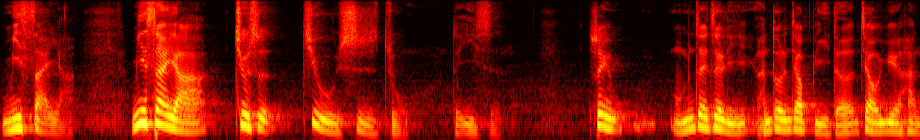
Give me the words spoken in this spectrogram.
弥赛亚，弥赛亚就是救世主的意思，所以我们在这里很多人叫彼得，叫约翰，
